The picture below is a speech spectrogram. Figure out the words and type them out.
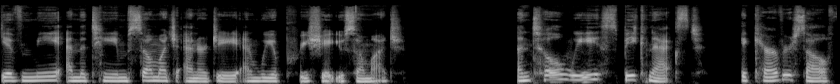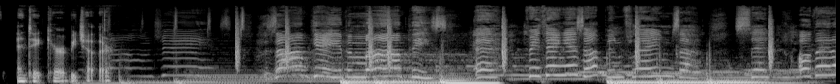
give me and the team so much energy, and we appreciate you so much. Until we speak next, take care of yourself and take care of each other. Everything is up in flames. I said all that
